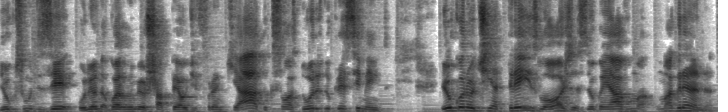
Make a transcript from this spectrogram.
E eu costumo dizer, olhando agora no meu chapéu de franqueado, que são as dores do crescimento. Eu, quando eu tinha três lojas, eu ganhava uma, uma grana.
